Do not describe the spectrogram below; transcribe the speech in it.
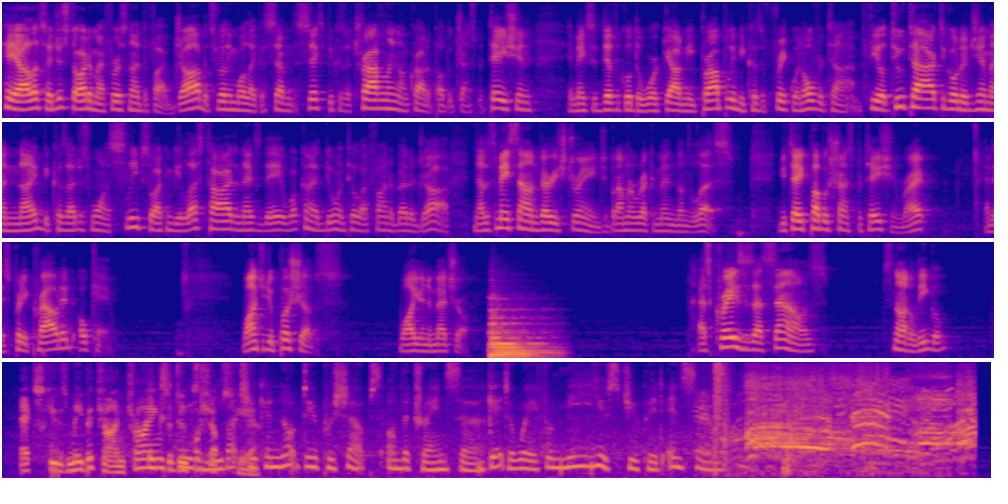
Hey Alex, I just started my first 9 to 5 job. It's really more like a 7 to 6 because of traveling on crowded public transportation. It makes it difficult to work out and eat properly because of frequent overtime. Feel too tired to go to the gym at night because I just want to sleep so I can be less tired the next day. What can I do until I find a better job? Now, this may sound very strange, but I'm going to recommend nonetheless. You take public transportation, right? And it's pretty crowded? Okay. Why don't you do push ups while you're in the metro? As crazy as that sounds, it's not illegal. Excuse me, bitch, I'm trying Excuse to do me, push-ups but here. you cannot do push-ups on the train, sir. Get away from me, you stupid incel.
